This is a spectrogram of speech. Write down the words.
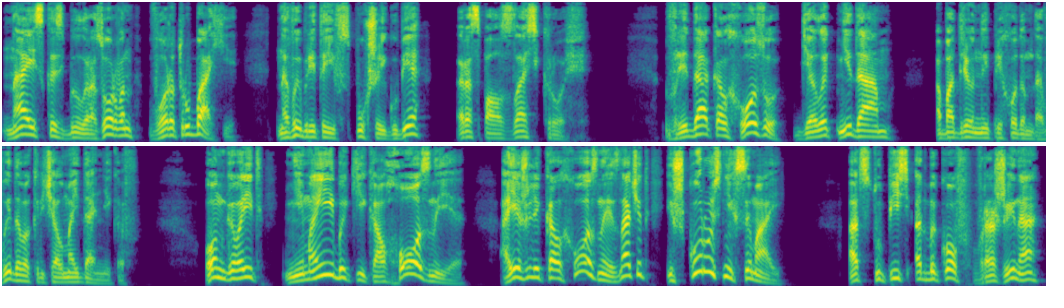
наискось был разорван ворот рубахи. На выбритой вспухшей губе расползлась кровь. «Вреда колхозу делать не дам!» Ободренный приходом Давыдова кричал Майданников. «Он говорит, не мои быки, колхозные! А ежели колхозные, значит, и шкуру с них сымай! Отступись от быков, вражина!»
